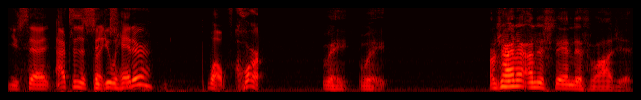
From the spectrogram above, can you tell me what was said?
you said after this. Did like, you hit her? Well, of course. Wait, wait. I'm trying to understand this logic.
